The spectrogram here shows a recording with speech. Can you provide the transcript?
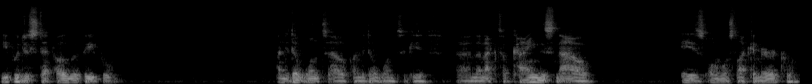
People just step over people. and they don't want to help and they don't want to give. And an act of kindness now is almost like a miracle.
